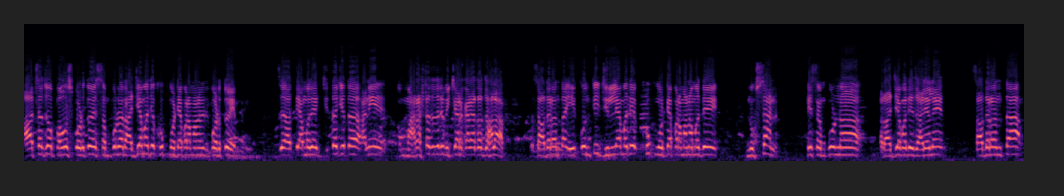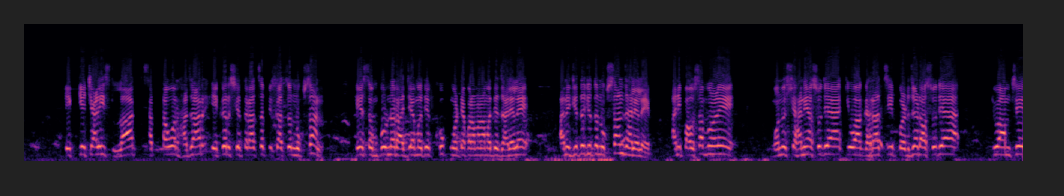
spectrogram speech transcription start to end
आजचा जो पाऊस पडतोय संपूर्ण राज्यामध्ये खूप मोठ्या प्रमाणात पडतोय. त्यामध्ये जिथं जिथं आणि महाराष्ट्राचा जर विचार करायचा झाला तर साधारणतः एकोणतीस जिल्ह्यामध्ये खूप मोठ्या प्रमाणामध्ये नुकसान हे संपूर्ण राज्यामध्ये झालेलं आहे. साधारणतः एक्केचाळीस लाख सत्तावन्न हजार एकर क्षेत्राचं पिकाचं नुकसान हे संपूर्ण राज्यामध्ये खूप मोठ्या प्रमाणामध्ये झालेलं आहे. आणि जिथं जिथं नुकसान झालेलं आहे आणि पावसामुळे मनुष्यहानी असू द्या किंवा घराची पडझड असू द्या किंवा आमचे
